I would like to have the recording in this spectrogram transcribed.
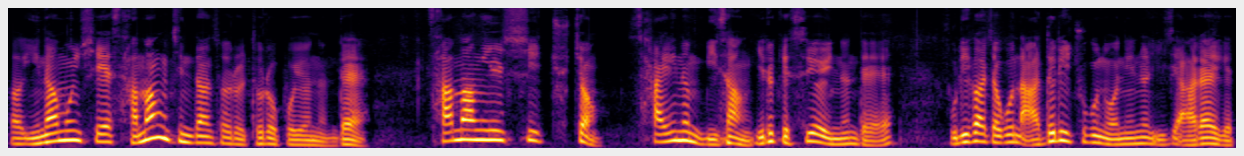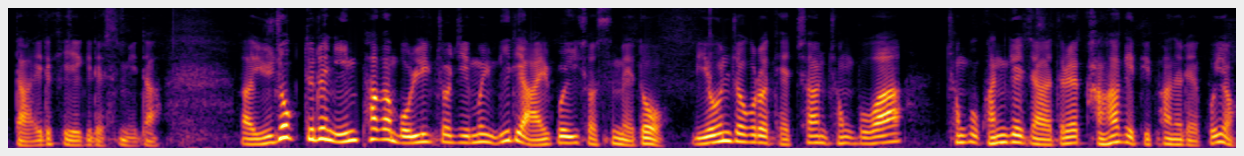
어, 이나문 씨의 사망 진단서를 들어 보였는데 사망 일 시 추정, 사인은 미상 이렇게 쓰여 있는데 우리 가족은 아들이 죽은 원인을 이제 알아야겠다 이렇게 얘기를 했습니다. 어, 유족들은 인파가 몰릴 조짐을 미리 알고 있었음에도 미온적으로 대처한 정부와 정부 관계자들을 강하게 비판을 했고요.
